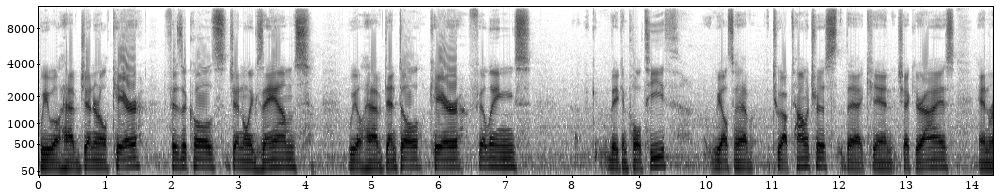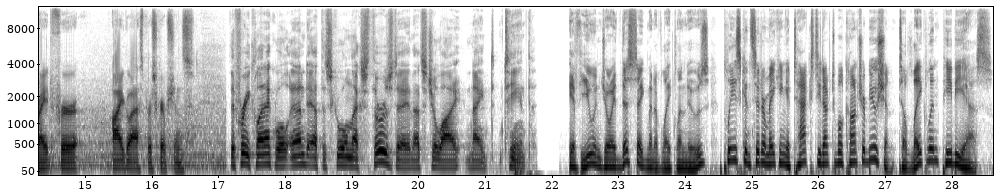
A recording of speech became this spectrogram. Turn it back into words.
We will have general care, physicals, general exams. We'll have dental care, fillings. They can pull teeth. We also have two optometrists that can check your eyes and write for eyeglass prescriptions. The free clinic will end at the school next Thursday. That's July 19th. If you enjoyed this segment of Lakeland News, please consider making a tax-deductible contribution to Lakeland PBS.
